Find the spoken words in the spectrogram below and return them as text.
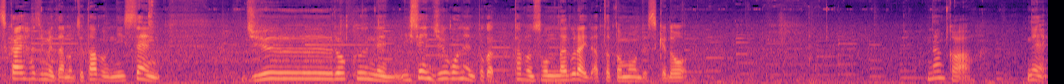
使い始めたのって多分2016年2015年とか多分そんなぐらいだったと思うんですけど。なんかね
